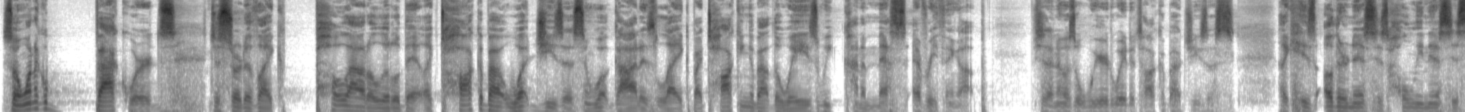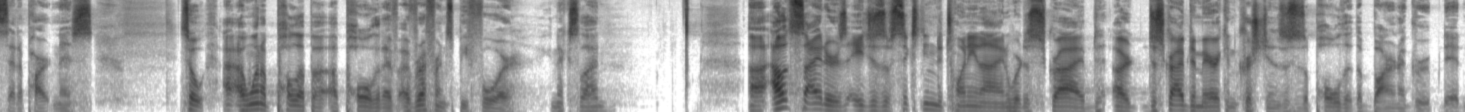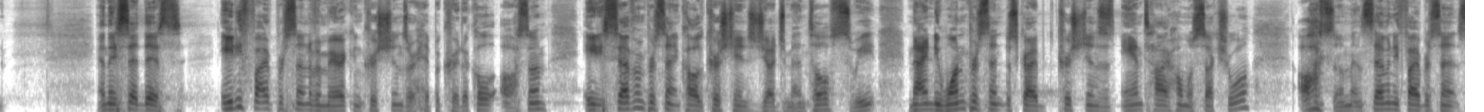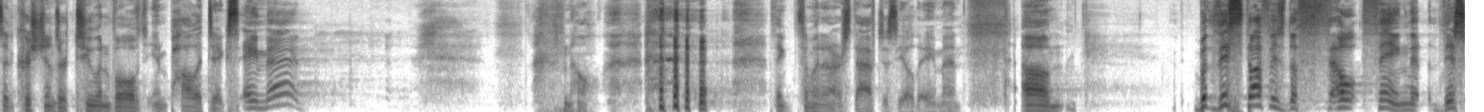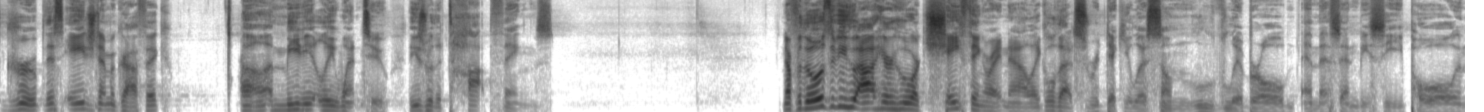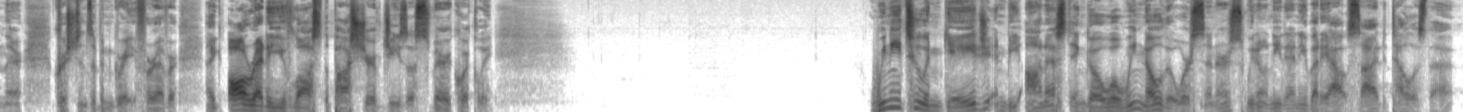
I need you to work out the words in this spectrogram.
So I want to go backwards, just sort of like pull out a little bit, like talk about what Jesus and what God is like by talking about the ways we kind of mess everything up. which I know is a weird way to talk about Jesus. Like his otherness, his holiness, his set apartness. So I, I want to pull up a, a poll that I've, I've referenced before. Next slide. Uh, outsiders ages of 16 to 29 were described are described American Christians. This is a poll that the Barna Group did. And they said this 85% of American Christians are hypocritical, awesome. 87% called Christians judgmental, sweet. 91% described Christians as anti homosexual, awesome. And 75% said Christians are too involved in politics. Amen. no. I think someone in our staff just yelled amen. Um, but this stuff is the felt thing that this group, this age demographic, uh, immediately went to. These were the top things. Now, for those of you out here who are chafing right now, like, well, that's ridiculous, some liberal MSNBC poll in there, Christians have been great forever. Like, already you've lost the posture of Jesus very quickly. We need to engage and be honest and go, well, we know that we're sinners. We don't need anybody outside to tell us that.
